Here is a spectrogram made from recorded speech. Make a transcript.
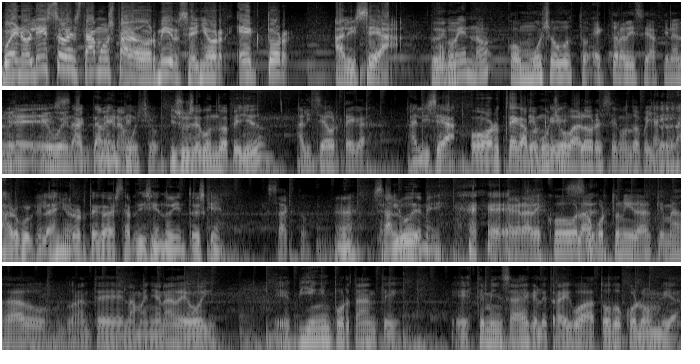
Bueno, listos estamos para dormir, señor Héctor Alicea. ¿Lo digo bien, no? Con mucho gusto, Héctor Alicea, finalmente. Qué bueno. Exactamente. mucho. ¿Y su segundo apellido? Alicea Ortega. Alicea Ortega. De porque- mucho valor el segundo apellido. Claro, porque la señora Ortega va a estar diciendo, ¿y entonces qué? Exacto. ¿Eh? Salúdeme. Te agradezco la oportunidad que me has dado durante la mañana de hoy. Es bien importante este mensaje que le traigo a todo Colombia.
